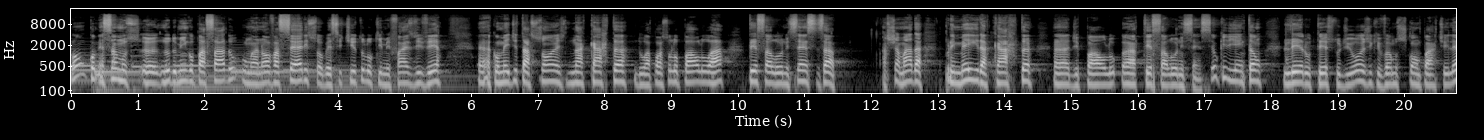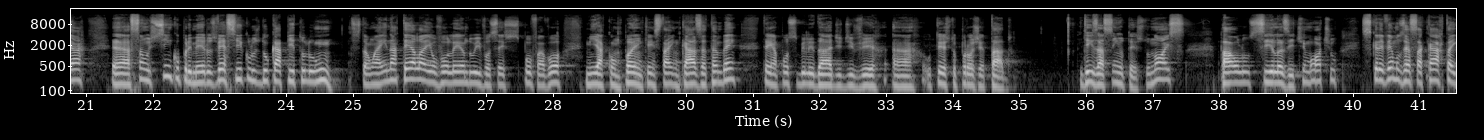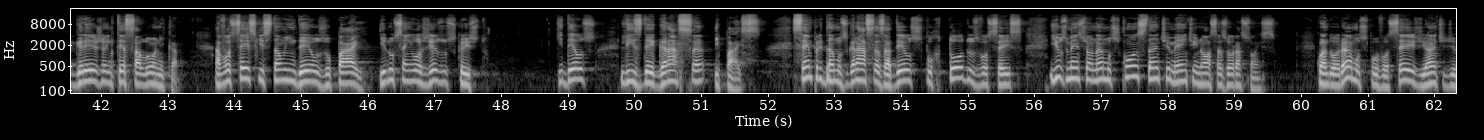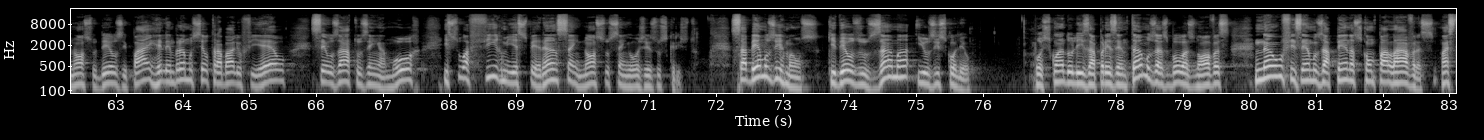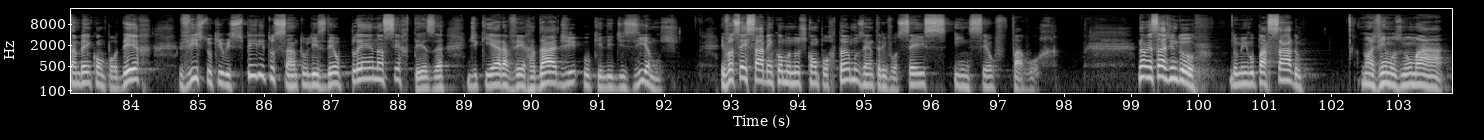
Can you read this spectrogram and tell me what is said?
Bom, começamos uh, no domingo passado uma nova série sobre esse título que me faz viver, uh, com meditações na carta do apóstolo Paulo a Tessalonicenses, a, a chamada primeira carta uh, de Paulo a Tessalonicenses. Eu queria então ler o texto de hoje que vamos compartilhar. são os cinco primeiros versículos do capítulo 1 estão aí na tela, eu vou lendo e vocês, por favor, me acompanhem. Quem está em casa também tem a possibilidade de ver uh, o texto projetado. Diz assim o texto: Nós, Paulo, Silas e Timóteo, escrevemos essa carta à igreja em Tessalônica, a vocês que estão em Deus, o Pai, e no Senhor Jesus Cristo. Que Deus lhes dê graça e paz. Sempre damos graças a Deus por todos vocês e os mencionamos constantemente em nossas orações. Quando oramos por vocês diante de nosso Deus e Pai, relembramos seu trabalho fiel, seus atos em amor e sua firme esperança em nosso Senhor Jesus Cristo. Sabemos, irmãos, que Deus os ama e os escolheu Pois quando lhes apresentamos as boas novas, não o fizemos apenas com palavras, mas também com poder, visto que o Espírito Santo lhes deu plena certeza de que era verdade o que lhe dizíamos. E vocês sabem como nos comportamos entre vocês e em seu favor. Na mensagem do domingo passado, nós vimos numa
